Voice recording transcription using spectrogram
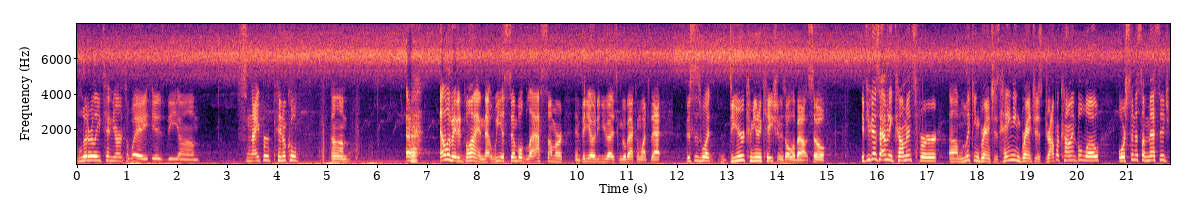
Literally 10 yards away is the um, sniper pinnacle um, uh, elevated blind that we assembled last summer and videoed. You guys can go back and watch that. This is what deer communication is all about. So if you guys have any comments for um, licking branches, hanging branches, drop a comment below or send us a message.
